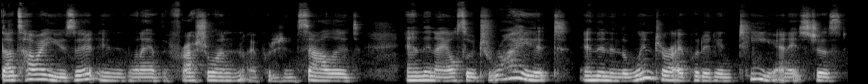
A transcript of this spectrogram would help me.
that's how I use it. And when I have the fresh one, I put it in salads. And then I also dry it. And then in the winter, I put it in tea. And it's just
